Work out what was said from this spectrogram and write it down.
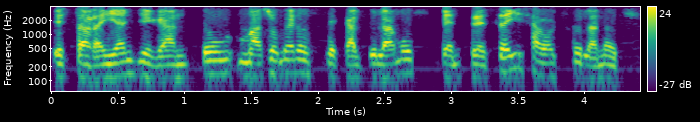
Estarían llegando más o menos, le calculamos, entre 6 a 8 de la noche.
